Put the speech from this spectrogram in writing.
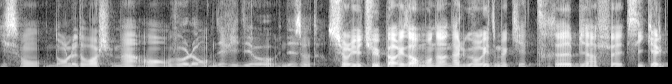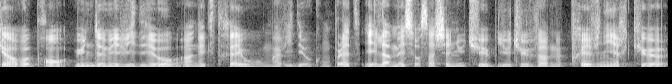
ils sont dans le droit chemin en volant des vidéos des autres. Sur YouTube, par exemple, on a un algorithme qui est très bien fait. Si quelqu'un reprend une de mes vidéos, un extrait ou ma vidéo complète, et la met sur sa chaîne YouTube, YouTube va me prévenir qu'il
